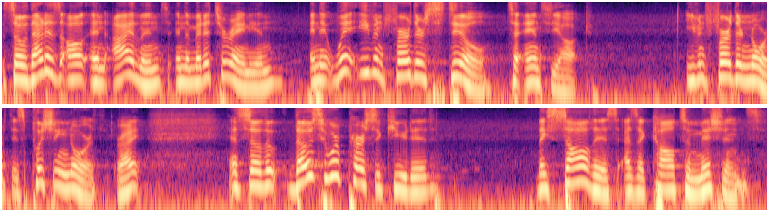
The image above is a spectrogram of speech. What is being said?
so that is all an island in the Mediterranean, and it went even further still to Antioch. Even further north, is pushing north, right? And so the, those who were persecuted, they saw this as a call to missions,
